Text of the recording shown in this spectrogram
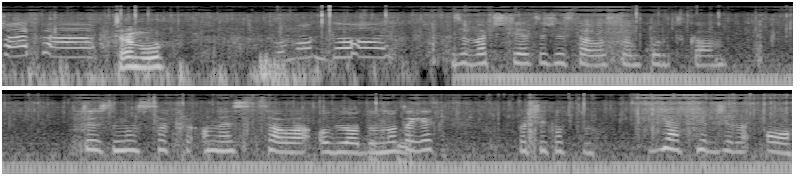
Papa, Czemu? bo mam dość. Zobaczcie, co się stało z tą kurtką. To jest masakra, ona jest cała od lodu, no tak jak... Patrzcie, kaptur. Ja pierdzielę, o!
